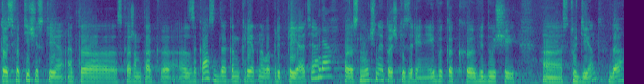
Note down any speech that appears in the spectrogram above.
То есть фактически это, скажем так, э, заказ для конкретного предприятия Да. э, с научной точки зрения. И вы как э, ведущий студент да,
